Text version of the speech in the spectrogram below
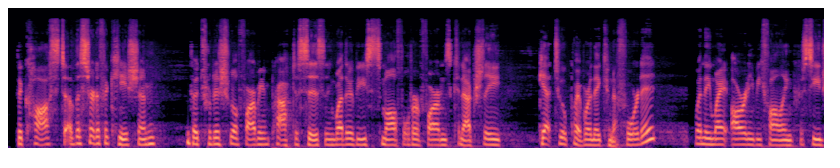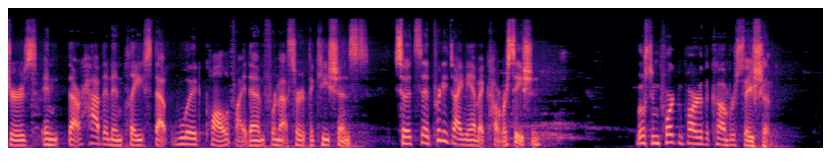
the cost of the certification, the traditional farming practices, and whether these smallholder farms can actually get to a point where they can afford it when they might already be following procedures and that have them in place that would qualify them for that certifications. So it's a pretty dynamic conversation. Most important part of the conversation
